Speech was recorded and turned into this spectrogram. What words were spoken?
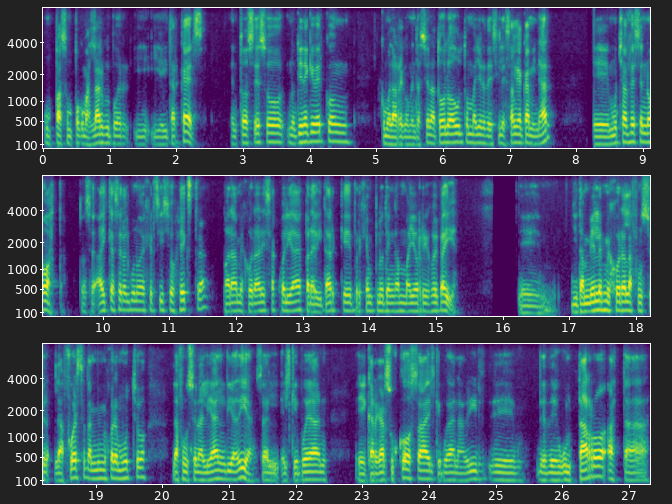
un, paso un poco más largo y, poder, y, evitar caerse. Entonces, eso no tiene que ver con como la recomendación a todos los adultos mayores de decirles salga a caminar, eh, muchas veces no basta. Entonces hay que hacer algunos ejercicios extra para mejorar esas cualidades, para evitar que, por ejemplo, tengan mayor riesgo de caída. Eh, y también les mejora la función, la fuerza también mejora mucho la funcionalidad en el día a día, o sea, el, que puedan eh, cargar sus cosas, el que puedan abrir eh, desde un tarro hasta,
